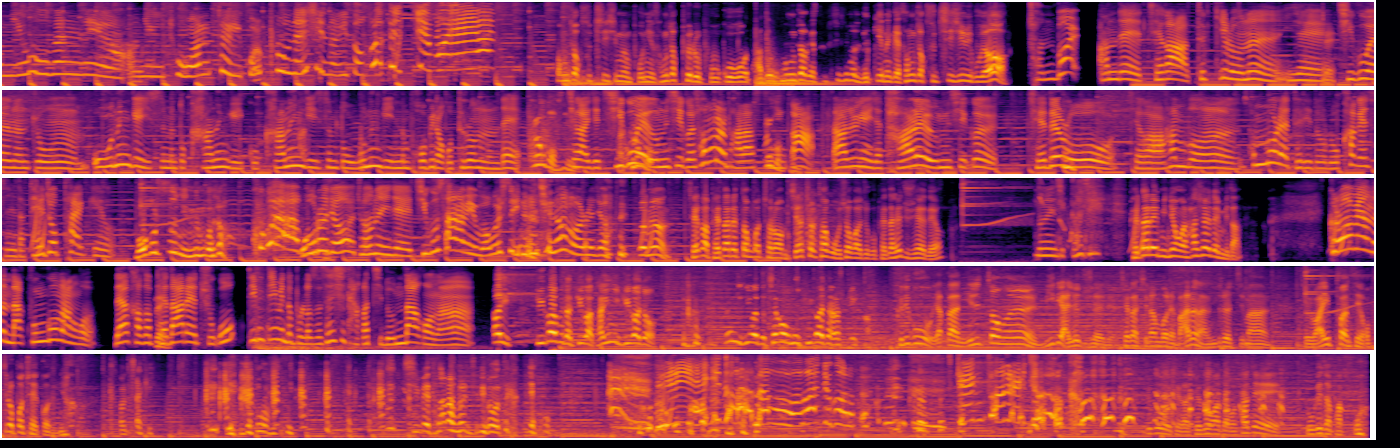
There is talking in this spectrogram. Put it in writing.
아니 후배님 아니 저한테 이걸 보내신 의도가 대체 뭐예요? 성적 수치심은 본인 성적표를 보고 나도 성적의 수치심을 느끼는 게 성적 수치심이고요. 전벌? 아, 근데 제가 듣기로는 이제 네. 지구에는 좀 오는 게 있으면 또 가는 게 있고 가는 게 있으면 또 오는 게 있는 법이라고 들었는데 그런 거 없습니다 제가 이제 지구의 그런 음식을 선물 받았으니까 나중에 이제 달의 음식을 제대로 제가 한번 선물해 드리도록 하겠습니다. 대접할게요. 먹을 수는 있는 거죠? 아, 모르죠. 저는 이제 지구 사람이 먹을 수 있는지는 모르죠. 그러면 제가 배달했던 것처럼 지하철 타고 오셔가지고 배달해 주셔야 돼요 너네 집까지. 배달의 민영을 하셔야 됩니다 그러면은 나 궁금한 거. 내가 가서 네. 배달해 주고 찜찜이도 불러서 셋이 다 같이 논다거나. 아니 귀가입니다 귀가. 당연히 귀가죠. 당연히 귀가죠. 제가 오늘 귀가하지 않았습니까? 그리고 약간 일정을 미리 알려주셔야 돼요. 제가 지난번에 말은 안 드렸지만 저희 와이프한테 엎드려 뻗쳐 했거든요. 갑자기 예정 없이 집에 사람을 들이면 어떡하냐고. 미리 얘기도 안 하고 와가지고 깽판을 쳐놓고. 그리고 제가 죄송하다고 사죄 도계자 받고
